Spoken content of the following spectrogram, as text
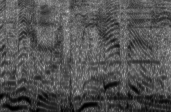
106.9 ZFM.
